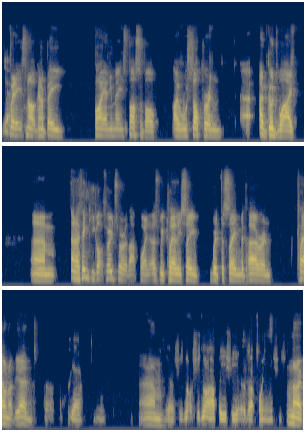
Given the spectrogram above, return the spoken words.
Yeah. but it's not going to be by any means possible. I will stop her in a, a good way. Um, and I think he got through to her at that point, as we clearly see with the scene with her and Clown at the end. yeah, Um, yeah. She's not. She's not happy. Is she at that point she's. no,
